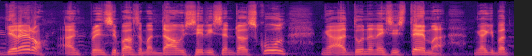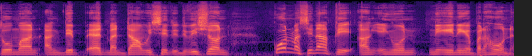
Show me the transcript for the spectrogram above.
Guerrero ang principal sa Mandawi City Central School nga aduna na sistema nga gibatuman ang DepEd Mandawi City Division kung masinati ang ingon niini nga panahon.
